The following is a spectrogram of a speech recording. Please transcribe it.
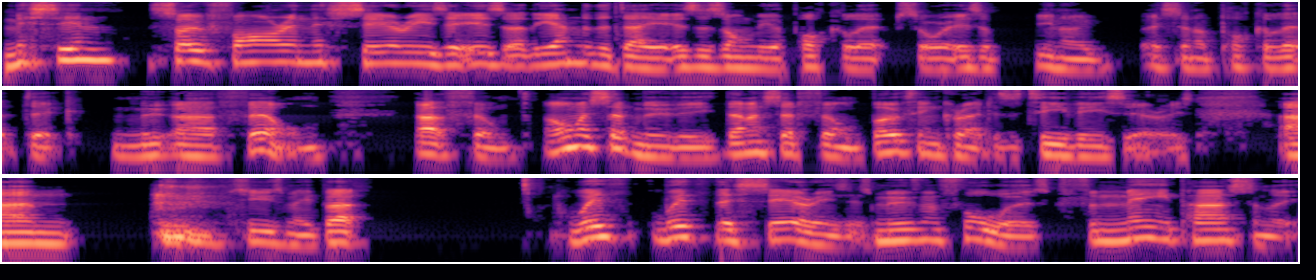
missing so far in this series. It is at the end of the day, it is a zombie apocalypse, or it is a you know, it's an apocalyptic uh, film. Uh, film. I almost said movie, then I said film. Both incorrect. It's a TV series. Um, excuse me, but with with this series, it's moving forward. For me personally,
